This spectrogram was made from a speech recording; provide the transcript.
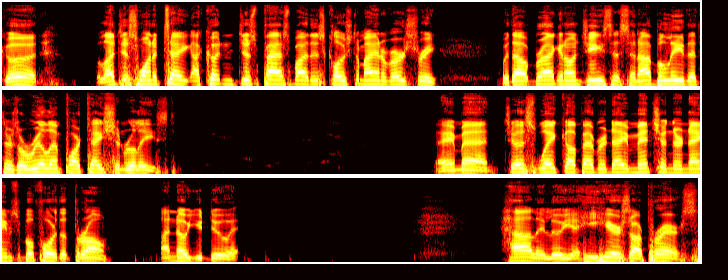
Good. Well, I just want to take, I couldn't just pass by this close to my anniversary without bragging on Jesus, and I believe that there's a real impartation released. Amen. Just wake up every day, mention their names before the throne. I know you do it. Hallelujah. He hears our prayers.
